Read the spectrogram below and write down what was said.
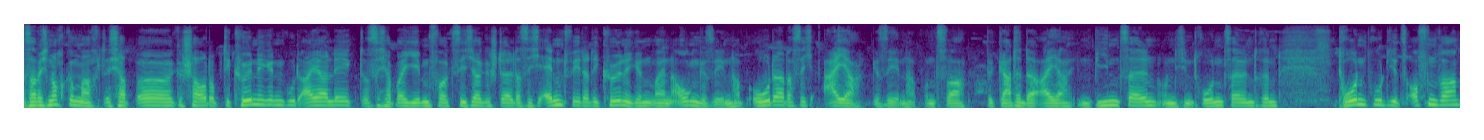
Was habe ich noch gemacht? Ich habe äh, geschaut, ob die Königin gut Eier legt. Also ich habe bei jedem Volk sichergestellt, dass ich entweder die Königin in meinen Augen gesehen habe oder dass ich Eier gesehen habe. Und zwar begattete Eier in Bienenzellen und nicht in Drohnenzellen drin. Drohnenbrut, die jetzt offen war,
